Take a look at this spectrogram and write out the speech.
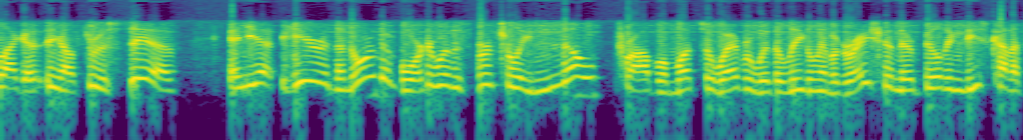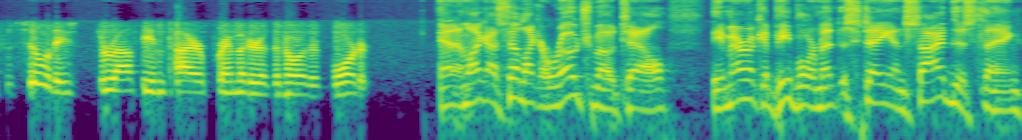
like a you know through a sieve. And yet, here in the northern border, where there's virtually no problem whatsoever with illegal immigration, they're building these kind of facilities throughout the entire perimeter of the northern border. And like I said, like a roach motel, the American people are meant to stay inside this thing,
